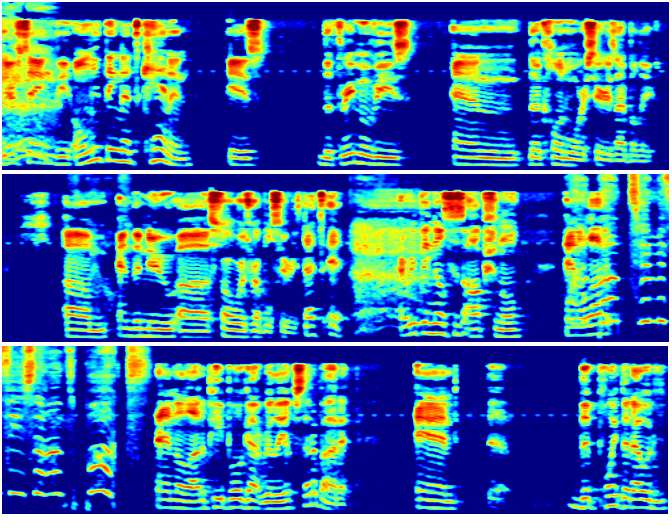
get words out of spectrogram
They're saying the only thing that's canon is the three movies and the Clone War series, I believe um, and the new uh, Star Wars Rebel series. That's it. Everything else is optional, and What a lot of about Timothy Zahn's books? and a lot of people got really upset about it. And uh, the point that I would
